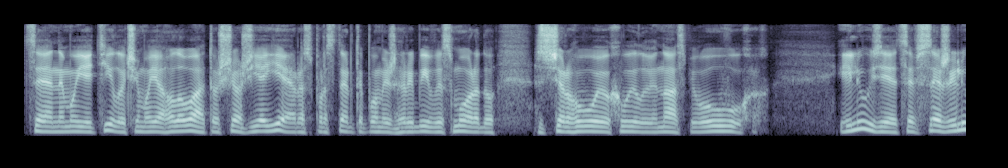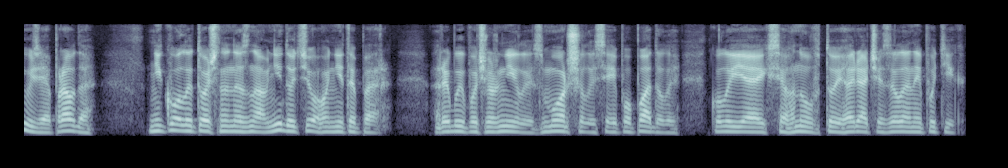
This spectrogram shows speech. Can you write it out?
це не моє тіло чи моя голова, то що ж я є, розпростерти поміж грибів і смороду з черговою хвилею наспіву у вухах? Ілюзія це все ж ілюзія, правда? Ніколи точно не знав ні до цього, ні тепер. Гриби почорніли, зморщилися і попадали, коли я їх сягнув в той гарячий зелений потік.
